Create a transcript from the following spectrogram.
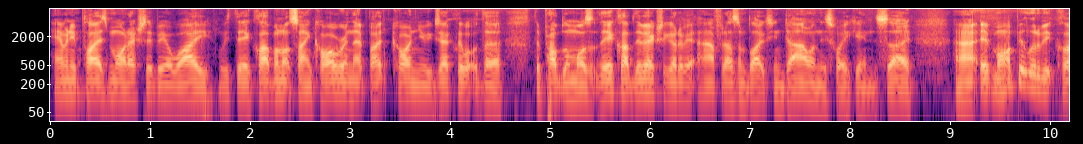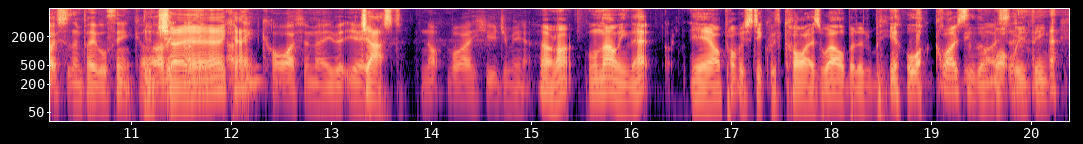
how many players might actually be away with their club. I'm not saying Kai were in that boat. Kai knew exactly what the the problem was at their club. They've actually got about half a dozen blokes in Darwin this weekend, so uh, it might be a little bit closer than people think. I, I think, I think, I think Kai for me, but yeah, Just. not by a huge amount. All right. Well, knowing that, yeah, I'll probably stick with Kai as well, but it'll be a lot closer than what we think.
